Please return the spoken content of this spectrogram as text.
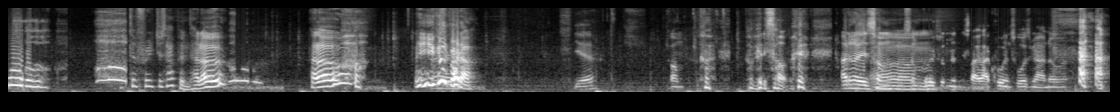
Oh. What the freak just happened? Hello? Hello? Are you good, brother? Yeah. Come. Pick this up. I don't know. There's some Um, some ghost woman just like, like crawling towards me. I know.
